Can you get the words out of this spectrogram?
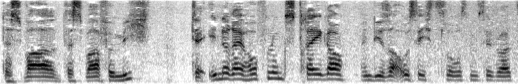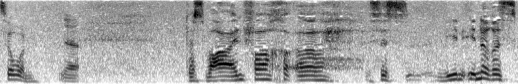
das war, das war für mich der innere Hoffnungsträger in dieser aussichtslosen Situation. Ja. Das war einfach, äh, es ist wie ein inneres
